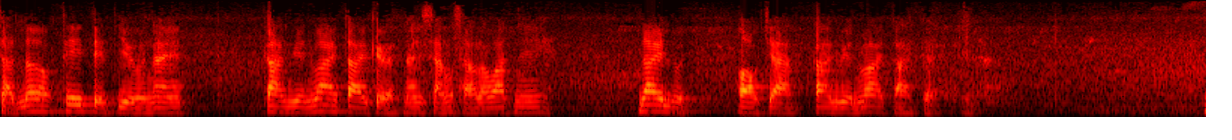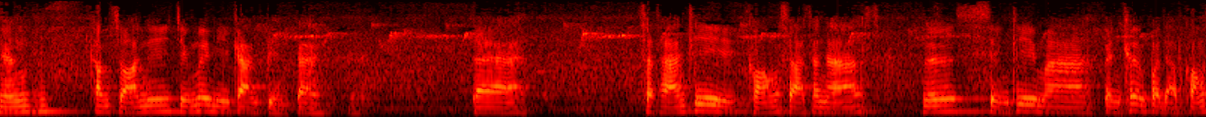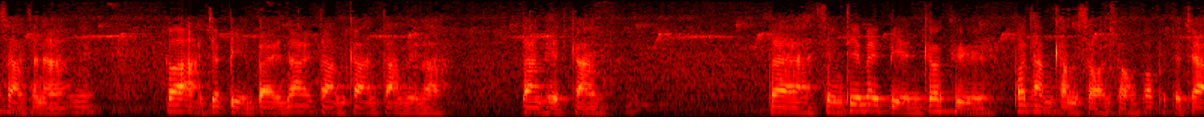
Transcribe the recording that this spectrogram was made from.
สัตว์โลกที่ติดอยู่ในการเวียนว่ายตายเกิดในสังสารวัฏนี้ ได้หลุดออกจากการเวียนว่ายตายเกิดนั้นคำสอนนี้จึงไม่มีการเปลี่ยนแปลง แต่สถานที่ของศาสนา หรือสิ่งที่มาเป็นเครื่องประดับของศาสนานี้ก็อาจจะเปลี่ยนไปได้ตามการตามเวลาตามเหตุการณ์ แต่สิ่งที่ไม่เปลี่ยนก็คือพระธรรมคำสอนของพระพุทธเจ้า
